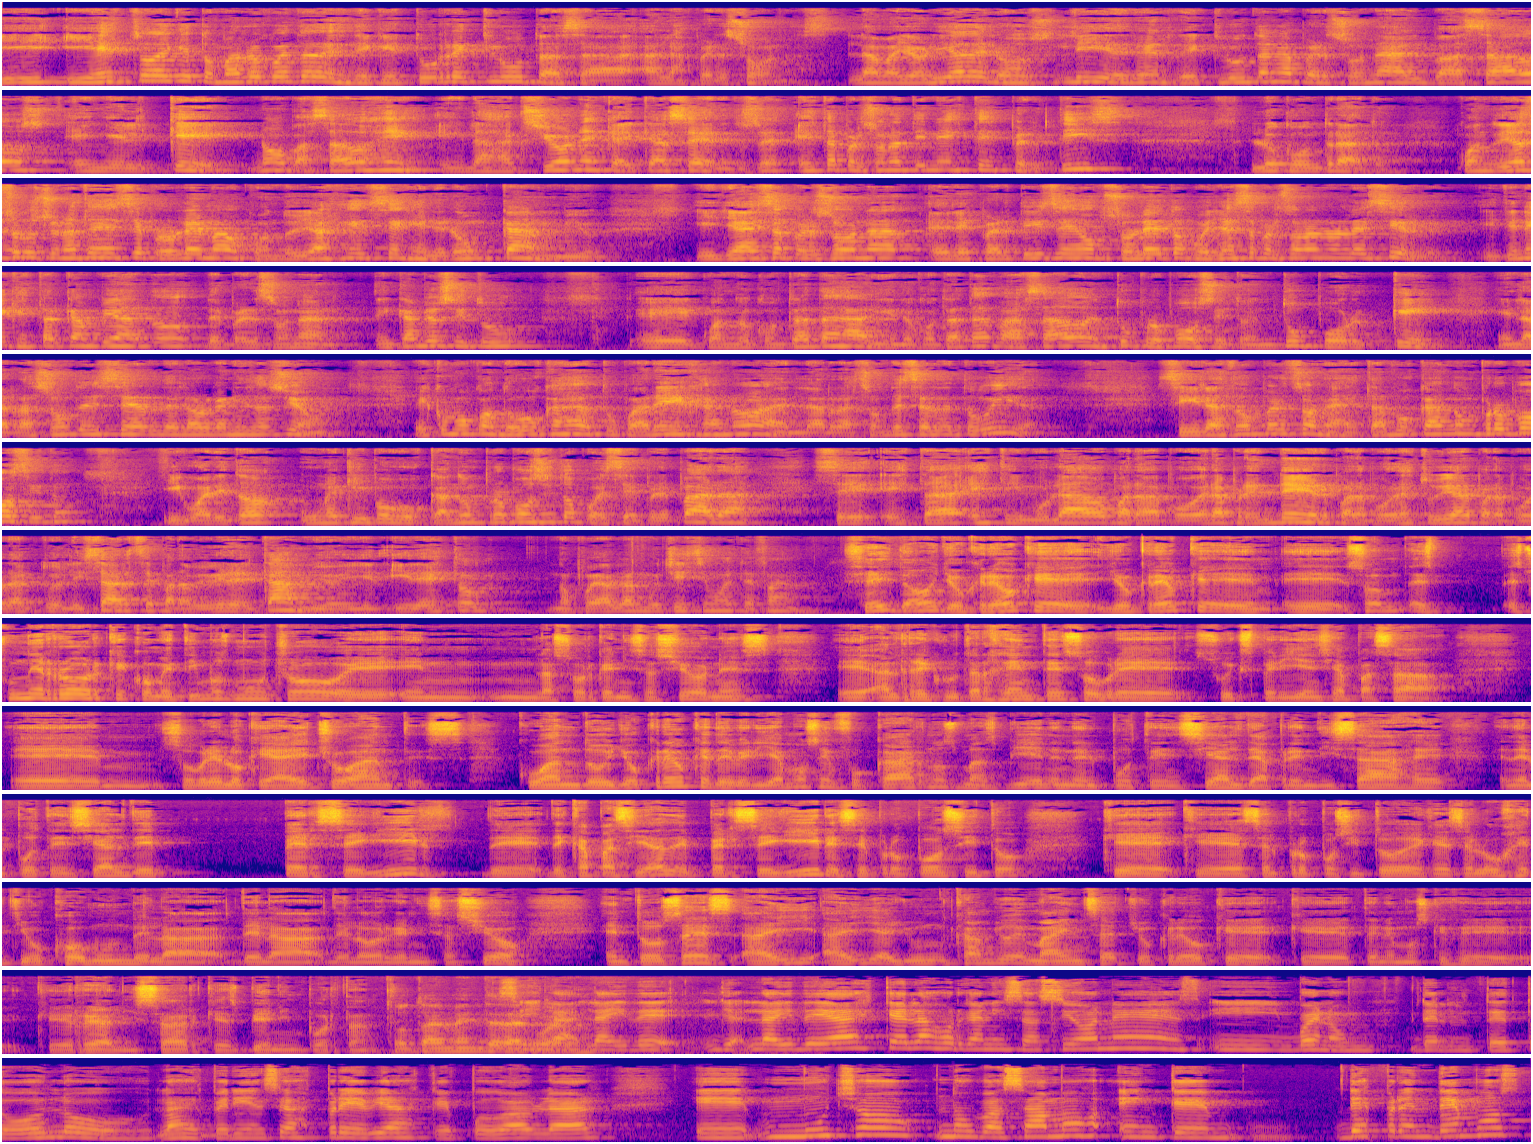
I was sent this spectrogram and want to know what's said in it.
Y, esto hay que tomarlo en cuenta desde que tú reclutas a, las personas. La mayoría de los líderes reclutan a personal basados en el qué, ¿no? basados en, en las acciones que hay que hacer. Entonces, esta persona tiene este expertise, lo contrato. Cuando ya solucionaste ese problema o cuando ya se generó un cambio y ya esa persona, el expertise es obsoleto, pues ya esa persona no le sirve y tiene que estar cambiando de personal. En cambio, si tú eh, cuando contratas a alguien, lo contratas basado en tu propósito, en tu por qué, en la razón de ser de la organización, es como cuando buscas a tu pareja, ¿no? En la razón de ser de tu vida. Si las dos personas están buscando un propósito, igualito un equipo buscando un propósito, pues se prepara, se está estimulado para poder aprender, para poder estudiar, para poder actualizarse, para vivir el cambio. Y, de esto nos puede hablar muchísimo Estefan. Sí, no, yo creo que, yo creo que eh, son, es un error que cometimos mucho eh, en las organizaciones eh, al reclutar gente sobre su experiencia pasada, em, sobre lo que ha hecho antes, cuando yo creo que deberíamos enfocarnos más bien en el potencial de aprendizaje, en el potencial de perseguir, de, de, capacidad de perseguir ese propósito que, que, es el propósito de que es el objetivo común de la, de la, de la organización. Entonces ahí, ahí hay un cambio de mindset, yo creo que, que tenemos que, que, realizar, que es bien importante. Totalmente de acuerdo. Sí, la, la, idea, la idea es que las organizaciones y bueno, de, de todas las experiencias previas que puedo hablar, eh, mucho nos basamos en que desprendemos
